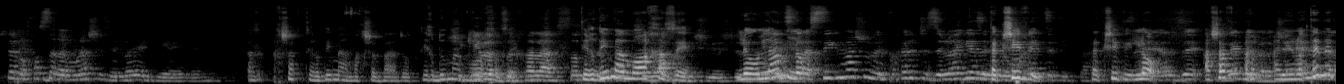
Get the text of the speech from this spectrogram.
יש לנו חוסר אמונה שזה לא יגיע אלינו. אז עכשיו תרדי מהמחשבה הזאת, תרדו מהמוח הזה. תרדי מהמוח הזה. לעולם אני לא. להשיג משהו ואני מפחדת שזה לא יגיע, אני תקשיבי. תקשיבי, זה- לא. זה- עכשיו זה אני נותנת.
